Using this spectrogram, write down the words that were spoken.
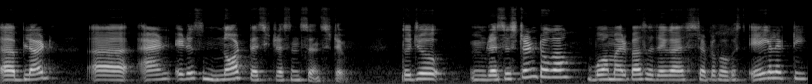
blood and it is not bacitracin sensitive तो जो रेजिस्टेंट होगा, वो हमारे पास आ जाएगा स्टेप्टोकोकस ए गलेक्टी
